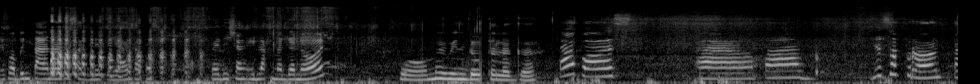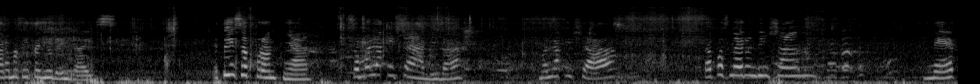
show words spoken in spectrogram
May pabintana sa saglit yan. Tapos pwede siyang ilak na ganon. Wow, may window talaga. Tapos, ah, pag yun sa front, para makita nyo din guys. Ito yung sa front niya. So, malaki siya, di ba? Malaki siya. Tapos, meron din siyang net.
